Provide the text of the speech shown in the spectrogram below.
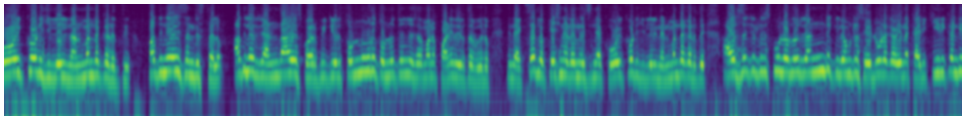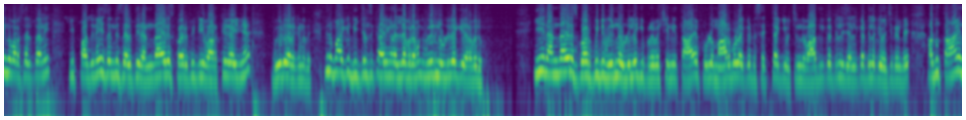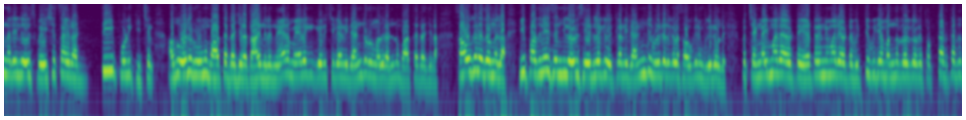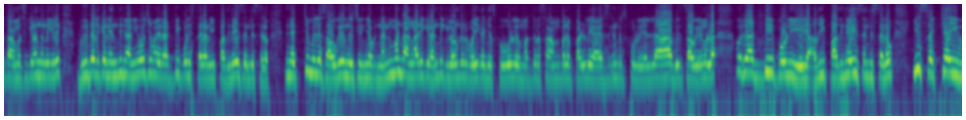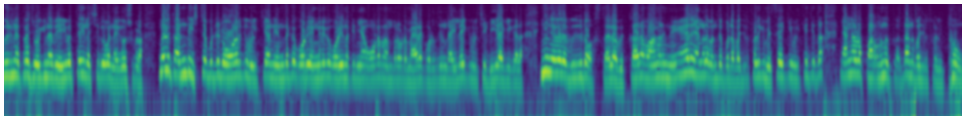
കോഴിക്കോട് ജില്ലയിൽ നന്മണ്ടക്കടുത്ത് പതിനേഴ് സെന്റ് സ്ഥലം. അതിലൊരു രണ്ടായിരം സ്ക്വയർ ഫീറ്റ് ഒരു തൊണ്ണൂറ് തൊണ്ണൂറ്റഞ്ച് ശതമാനം പണി തീർത്ത വീടും. ഇതിന്റെ എക്സാക്ട് ലൊക്കേഷൻ എവിടെയെന്ന് വെച്ച് കഴിഞ്ഞാൽ കോഴിക്കോട് ജില്ലയിൽ നെന്മണ്ടക്കടുത്ത് ഹയർ സെക്കൻഡറി സ്കൂളിൽ അവിടെ ഒരു രണ്ട് കിലോമീറ്റർ സൈഡിലൂടെ കഴിയുന്ന കരിക്കീരിക്കണ്ടി എന്ന് പറഞ്ഞ സ്ഥലത്താണ് ഈ പതിനേഴ് സെന്റ് സ്ഥലത്ത് രണ്ടായിരം സ്ക്വയർ ഫീറ്റ് ഈ വർക്ക് കഴിഞ്ഞ് വീട് കിടക്കുന്നത്. ഇതിന്റെ ബാക്കി ഡീറ്റെയിൽസ് കാര്യങ്ങളെല്ലാം പറയാം. നമുക്ക് വീടിനുള്ളിലേക്ക് കയറാൻ വരും. ഈ രണ്ടായിരം സ്ക്വയർ ഫീറ്റ് വീടിന്റെ ഉള്ളിലേക്ക് പ്രവേശിച്ച് ഈ താഴെ ഫുള്ള് മാർബിളൊക്കെ ഇട്ട് സെറ്റാക്കി വെച്ചിട്ടുണ്ട്. വാതിൽക്കെട്ടിൽ ജനൽക്കെട്ടിലൊക്കെ വെച്ചിട്ടുണ്ട്. അതും താഴെ നിലയിൽ ഒരു സ്പേഷ്യസ് ആയ ഒരു അടിപൊളി കിച്ചൺ അത് ഒരു റൂമും ബാത്ത് അറ്റാച്ചില്ല താഴെ നില നേരെ മേലേക്ക് കയറി ചെല്ലുകയാണെങ്കിൽ രണ്ട് റൂം അത് രണ്ടും ബാത്ത് അറ്റാച്ചില്ല സൗകര്യം ഇതൊന്നുമില്ല. ഈ പതിനേഴ് സെഞ്ചിൽ ഒരു സൈഡിലേക്ക് വെക്കുകയാണെങ്കിൽ രണ്ട് വീടെടുക്കാനുള്ള സൗകര്യം വീടുണ്ട്. ഇപ്പൊ ചെങ്ങൈമാരാവട്ടെ വിട്ടു വിട്ടുപിരിയാൻ വന്നിട്ടുള്ളവർക്കൊക്കെ തൊട്ടടുത്തടുത്ത് താമസിക്കണമെന്നുണ്ടെങ്കിൽ വീടെടുക്കാൻ എന്തിനും അനുയോജ്യമായ ഒരു അടിപൊളി സ്ഥലമാണ് ഈ പതിനേഴ് സെന്റ് സ്ഥലം. ഇതിന് ഏറ്റവും വലിയ സൗകര്യം എന്ന് വെച്ച് കഴിഞ്ഞാൽ നന്മണ്ട അങ്ങാടിക്ക് രണ്ട് കിലോമീറ്റർ പോയി കഴിഞ്ഞാൽ സ്കൂൾ മദ്രസ അമ്പലം പള്ളി ഹയർ സെക്കൻഡറി സ്കൂൾ എല്ലാവിധ സൗകര്യങ്ങളുള്ള ഒരു അടിപൊളി ഏരിയ അത് ഈ പതിനേഴ് സെന്റ് സ്ഥലം ഈ സ്ട്രെച്ചായി ഈ വീടിന് എത്ര ചോദിക്കുന്നത് എഴുപത്തേഴ് ലക്ഷം രൂപ നെഗോഷ്യബിളാണ് നിങ്ങൾ കണ്ട് ഇഷ്ടപ്പെട്ടിട്ട് ഓണർക്ക് വിളിക്കുകയാണ് എന്തൊക്കെ കുറയും എങ്ങനെയൊക്കെ കുറയും എന്നൊക്കെ ഞാൻ ഓണർ നമ്പർ അവിടെ മേലെ കൊടുത്തിട്ടുണ്ട്. അതിലേക്ക് വിളിച്ച് ഡീലാക്കി കല നിങ്ങൾ വരെ വീടോ സ്ഥലമോ വിൽക്കാനോ വാങ്ങാൻ നേരെ ഞങ്ങൾ ബന്ധപ്പെട്ട ബജറ്റ് ഫ്രണ്ടിക്ക് മെസ്സേജ് ആക്കി വിളിക്കുക ചെയ്താൽ ഞങ്ങളവിടെ പറഞ്ഞു അതാണ് ബജറ്റ് ഫ്രണ്ട് ഇപ്പം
